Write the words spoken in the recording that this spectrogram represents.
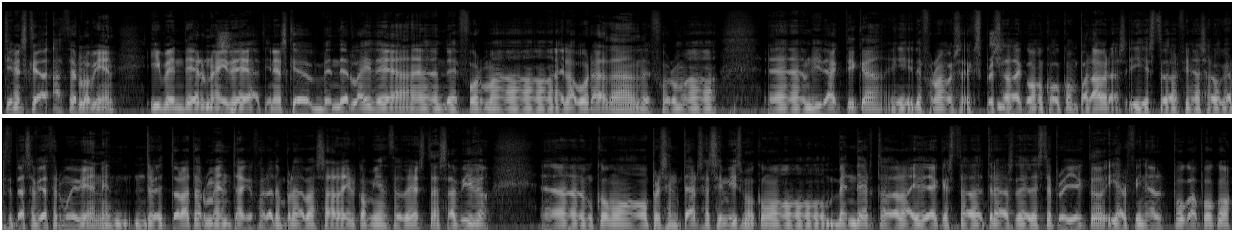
tienes que hacerlo bien y vender una idea. tienes que vender la idea eh, de forma elaborada, de forma. Em, didáctica y de forma expresada con, palabras. Y esto al final es algo que Arteta sabía hacer muy bien dentro de toda la tormenta que fue la temporada pasada y el comienzo de esta. Ha sabido Em, como presentarse a sí mismo, como vender toda la idea que está detrás de, este proyecto y al final poco a poco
